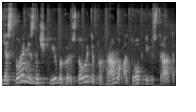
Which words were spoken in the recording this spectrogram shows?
Для створення значків використовуйте програму Adobe Illustrator.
